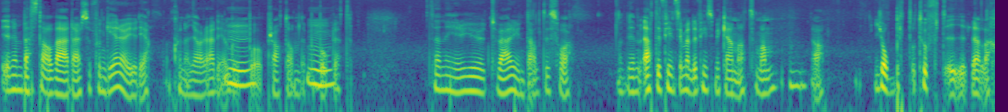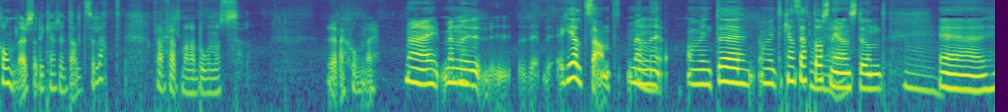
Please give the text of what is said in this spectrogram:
I den bästa av världar så fungerar ju det. Att kunna göra det och Mm. gå upp och prata om det på Mm. bordet. Sen är det ju tyvärr inte alltid så. Att det, att det, finns, men det finns mycket annat som man, mm, ja, jobbigt och tufft i relationer. Så det är kanske inte alltid så lätt. Framförallt om man har bonusrelationer. Nej, men Mm. eh, helt sant. Men Mm. Om, vi inte, om vi inte kan sätta oss ner en stund eh,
